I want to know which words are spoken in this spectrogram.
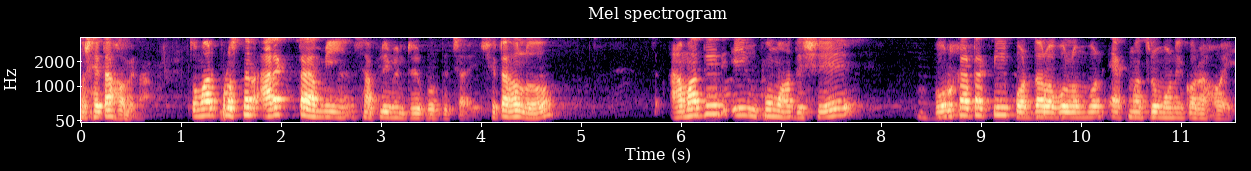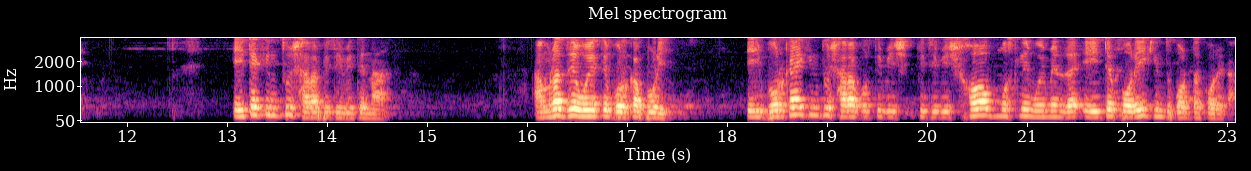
তো সেটা হবে না। তোমার প্রশ্নের আরেকটা আমি সাপ্লিমেন্টারি বলতে চাই। সেটা হলো, আমাদের এই উপমহাদেশে বোরকাটাকে পর্দার অবলম্বন একমাত্র মনে করা হয়। এইটা কিন্তু সারা পৃথিবীতে না। আমরা যে ওয়েতে বোরকা পড়ি এই বোরকায় কিন্তু সারা পৃথিবী পৃথিবীর সব মুসলিম উইমেনরা এইটা পরেই কিন্তু পর্দা করে না।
